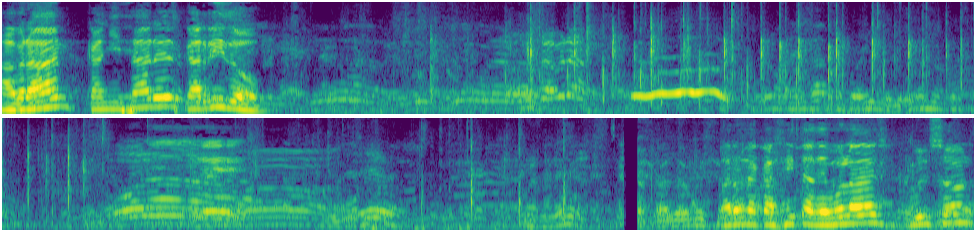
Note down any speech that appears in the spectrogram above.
Abraham Cañizares Garrido. Ahora una cajita de bolas, Wilson.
